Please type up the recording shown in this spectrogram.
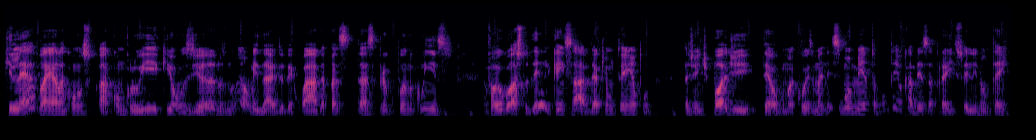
que leva ela a concluir que 11 anos não é uma idade adequada para estar tá se preocupando com isso. Ela falou, eu gosto dele, quem sabe, daqui a um tempo a gente pode ter alguma coisa, mas nesse momento eu não tenho cabeça para isso, ele não tem.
